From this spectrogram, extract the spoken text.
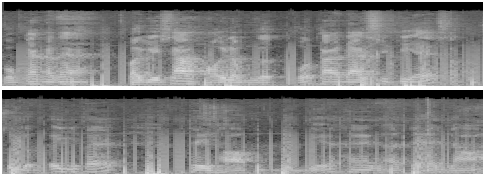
của Canada. Và vì sao hội đồng ngực của Canada CTS họ cũng sử dụng y như thế? Thì họ cũng định nghĩa hen ở trẻ nhỏ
